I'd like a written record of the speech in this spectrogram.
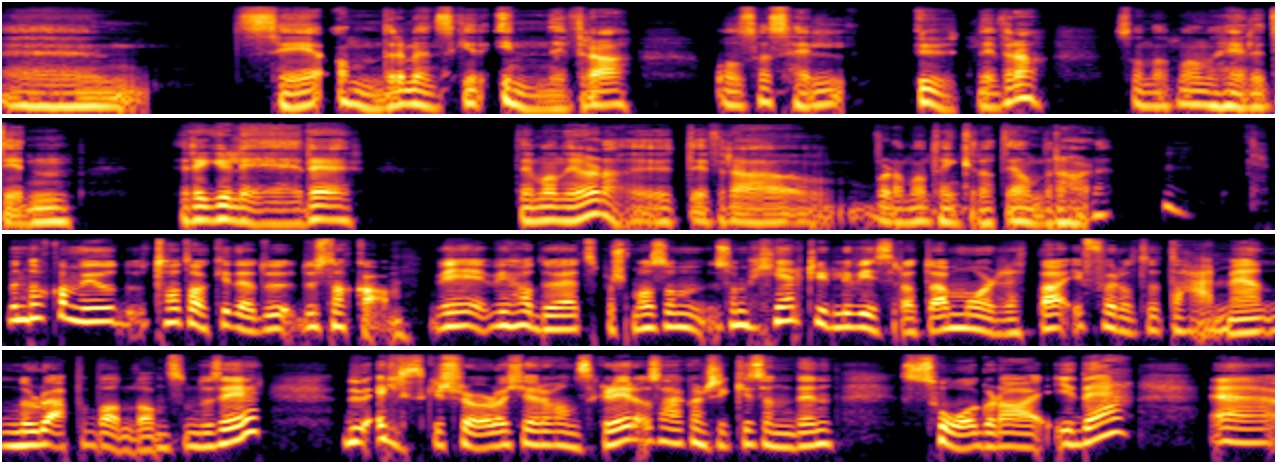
eh, se andre mennesker innifra og seg selv utenifra, sånn at man hele tiden regulerer det man gjør, da, ut ifra hvordan man tenker at de andre har det. Men da kan vi jo ta tak i det du, du snakka om. Vi, vi hadde jo et spørsmål som, som helt tydelig viser at du er målretta i forhold til dette her med når du er på badeland, som du sier. Du elsker sjøl å kjøre vanskeligere, og så er kanskje ikke sønnen din så glad i det. Eh,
